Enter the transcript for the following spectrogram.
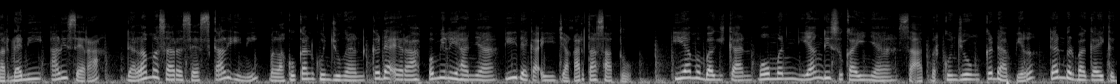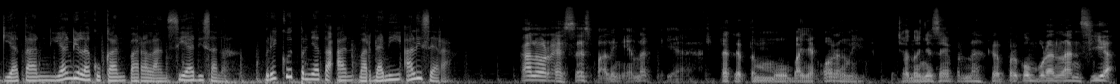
Mardani Alisera, dalam masa reses kali ini melakukan kunjungan ke daerah pemilihannya di DKI Jakarta 1. Ia membagikan momen yang disukainya saat berkunjung ke dapil dan berbagai kegiatan yang dilakukan para lansia di sana. Berikut pernyataan Mardani Alisera. Kalau reses paling enak ya kita ketemu banyak orang nih. Contohnya saya pernah ke perkumpulan lansia.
